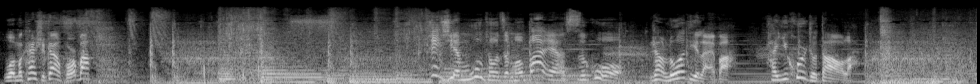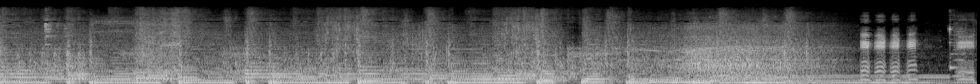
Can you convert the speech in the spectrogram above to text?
我们开始干活吧。这些木头怎么办呀，斯库？让罗迪来吧，他一会儿就到了。嘿嘿嘿嘿，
